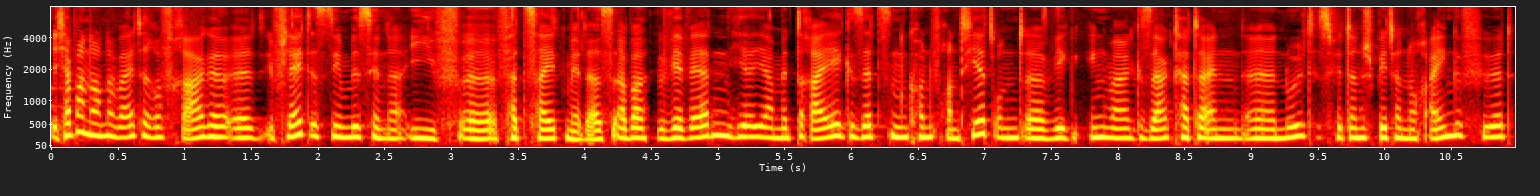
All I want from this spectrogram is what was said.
Ich habe noch eine weitere Frage. Äh, vielleicht ist sie ein bisschen naiv, äh, verzeiht mir das. Aber wir werden hier ja mit drei Gesetzen konfrontiert und äh, wie Ingmar gesagt hatte, ein Nulltes wird dann später noch eingeführt.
